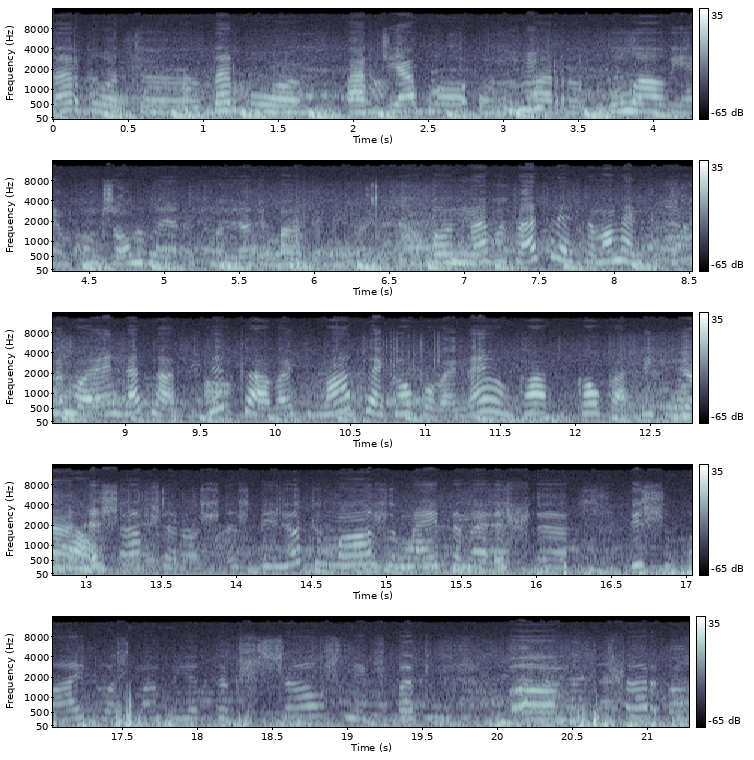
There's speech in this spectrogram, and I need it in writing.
darbot, uh, darbo ar diablo un Mhm. ar bulāviem un žonglēri. Man ļoti patīk. Un varbūt tu atceries to momentu, kad tu pirmo reizi atnāci cirkā, vai tu mācēji kaut ko vai ne, un kā tu kaut kā tiki Jā, es atceros, es biju ļoti maza meitene, es uh, visu baidos, man bija tāds šausmīgs, bet um, sar, uh,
